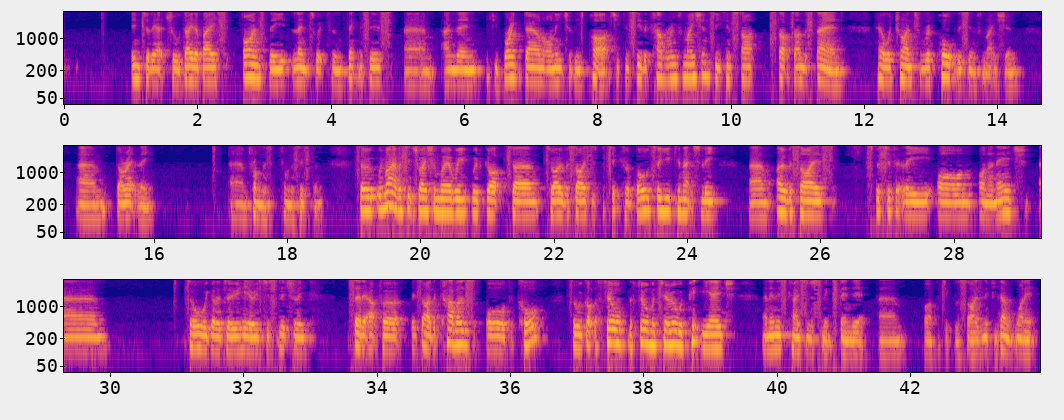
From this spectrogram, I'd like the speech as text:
into the actual database, finds the lengths, widths and thicknesses, um, and then if you break down on each of these parts, you can see the cover information, so you can start start to understand how we're trying to report this information um, directly um, from the from the system. So we might have a situation where we, we've got um, to oversize this particular board, so you can actually um, oversize specifically on on an edge. Um, so all we've got to do here is just literally set it up for it's either covers or the core. So we've got the fill the fill material. We pick the edge, and in this case, we're just extend it um, by a particular size. And if you don't want it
